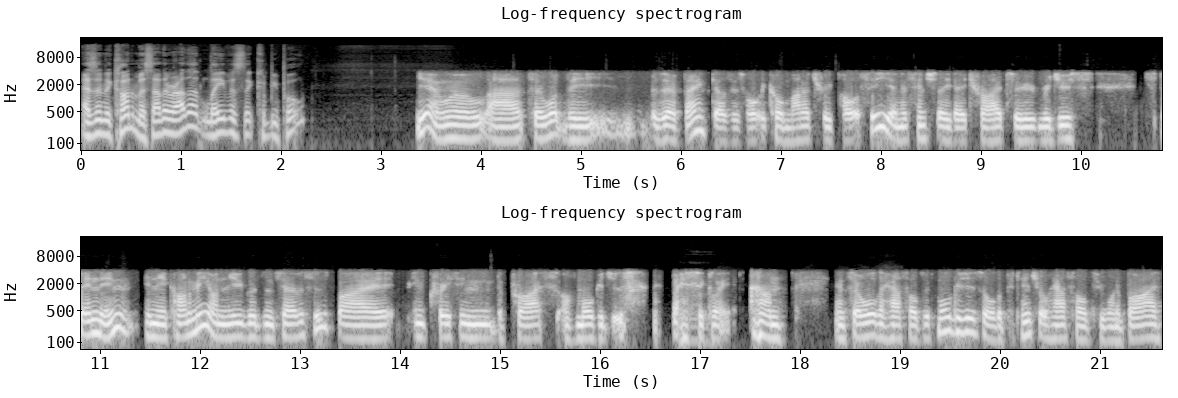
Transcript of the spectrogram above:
As an economist, are there other levers that could be pulled? Yeah, well, uh, so what the Reserve Bank does is what we call monetary policy, and essentially they try to reduce spending in the economy on new goods and services by increasing the price of mortgages, basically. Um, and so all the households with mortgages, all the potential households who want to buy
